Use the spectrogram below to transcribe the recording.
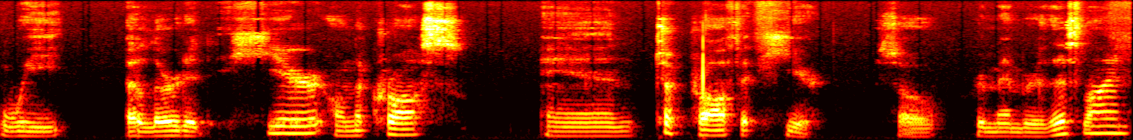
we alerted here on the cross and took profit here. So remember this line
